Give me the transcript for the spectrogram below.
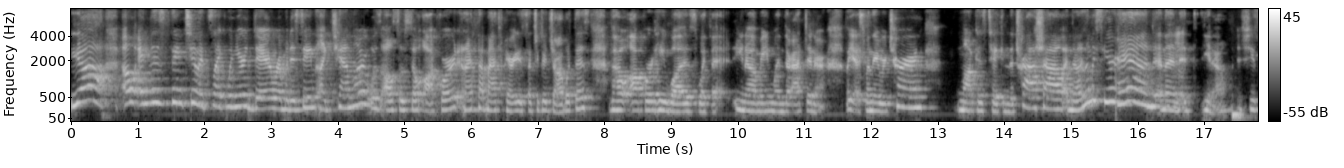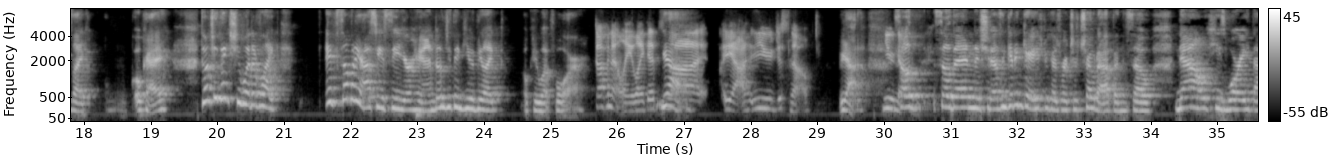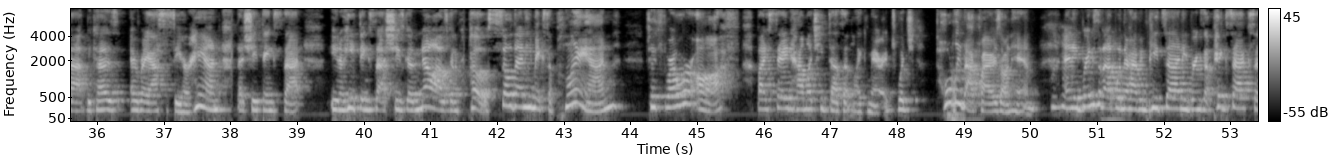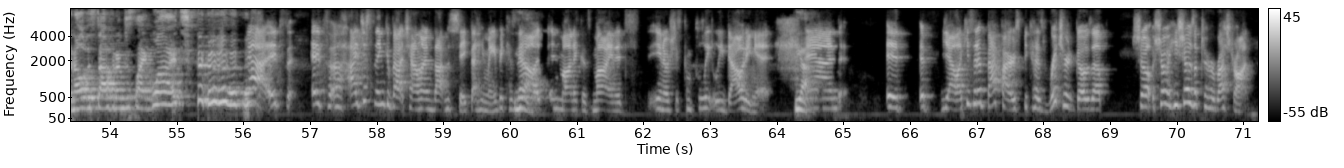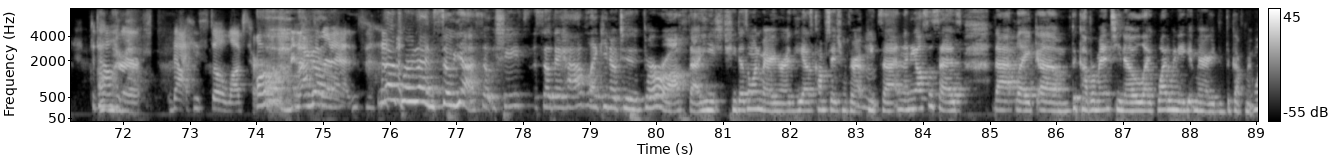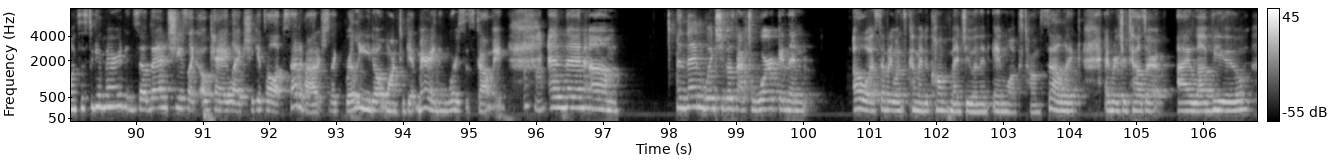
Yeah. Oh, and this thing too, it's like when you're there reminiscing, like Chandler was also so awkward, and I thought Matthew Perry did such a good job with this of how awkward he was with it. You know, I mean, when they're at dinner. But yes, when they return, Monica's taking the trash out, and they're like, "Let me see your hand," and then mm-hmm. it, you know, she's like okay. Don't you think she would have like if somebody asked you to see your hand, don't you think you would be like, okay, what for? Definitely. Like it's yeah. not, yeah, you just know. Yeah. You know. So so then she doesn't get engaged because Richard showed up. And so now he's worried that because everybody asked to see her hand, that she thinks that, you know, he thinks that she's gonna know I was gonna propose. So then he makes a plan to throw her off by saying how much he doesn't like marriage, which totally backfires on him. Mm-hmm. And he brings it up when they're having pizza and he brings up pig sex and all this stuff. And I'm just like, what? yeah, it's it's uh, I just think about Chandler and that mistake that he made because yeah. now in Monica's mind, it's you know she's completely doubting it. Yeah, and it it yeah, like you said, it backfires because Richard goes up show show he shows up to her restaurant to tell oh her gosh that he still loves her. Oh, and that's where it ends. that's where it ends. So yeah, so she so they have like, you know, to throw her off that he she doesn't want to marry her. He has a conversation with her at mm-hmm. pizza. And then he also says that like um the government, you know, like why do we need to get married? The government wants us to get married. And so then she's like, okay, like she gets all upset about it. She's like, really, you don't want to get married? Then where's this going? Mm-hmm. And then um and then when she goes back to work and then oh, somebody wants to come in to compliment you. And then in walks Tom Selleck. And Richard tells her, I love you.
